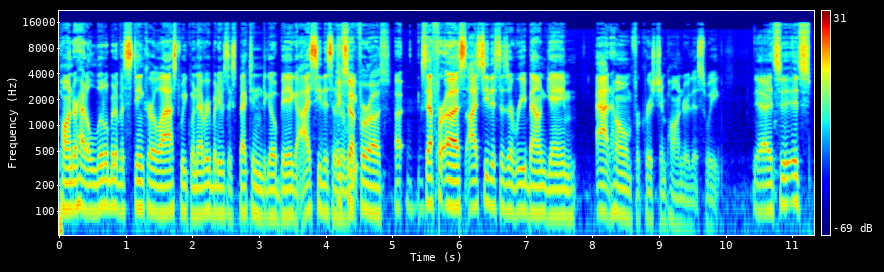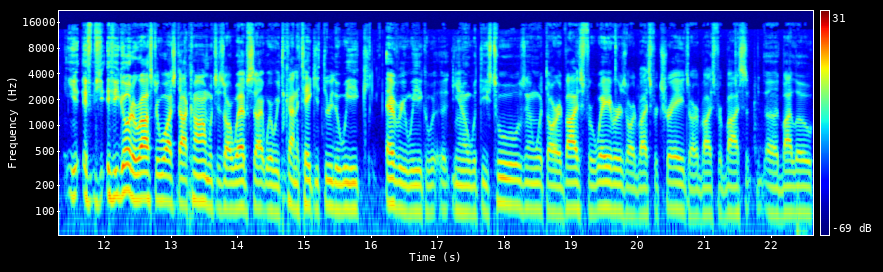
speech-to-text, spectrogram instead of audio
Ponder had a little bit of a stinker last week when everybody was expecting him to go big. I see this as a Except re- for us. uh, except for us, I see this as a rebound game at home for Christian Ponder this week. Yeah, it's it's if you- if you go to rosterwatch.com, which is our website where we kind of take you through the week every week, uh, you know, with these tools and with our advice for waivers, our advice for trades, our advice for buy uh, buy low,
